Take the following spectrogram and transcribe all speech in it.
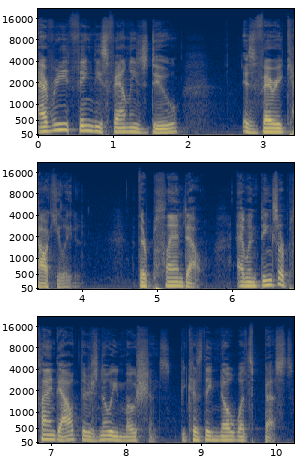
Everything these families do is very calculated. They're planned out. And when things are planned out, there's no emotions because they know what's best.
